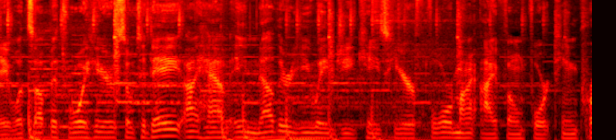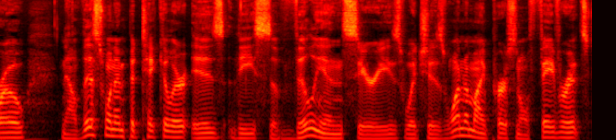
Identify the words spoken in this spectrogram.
Hey, what's up? It's Roy here. So today I have another UAG case here for my iPhone 14 Pro. Now this one in particular is the Civilian series, which is one of my personal favorites.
